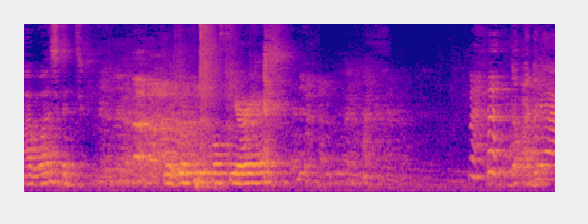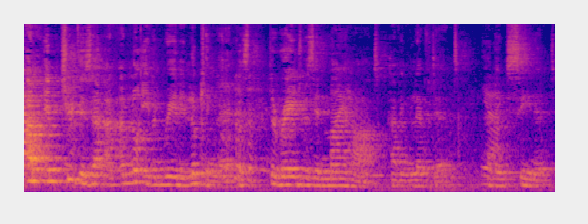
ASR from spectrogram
I wasn't. were, were people furious? No, I, yeah. um, and the truth is that I'm, I'm not even really looking there because the rage was in my heart, having lived it, yeah. having seen it,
